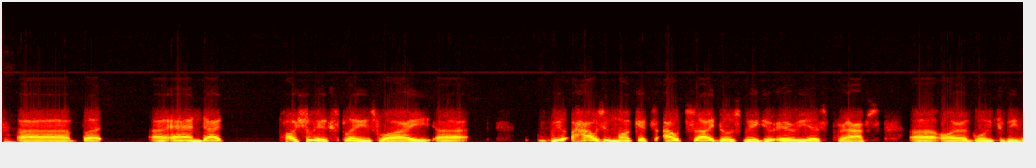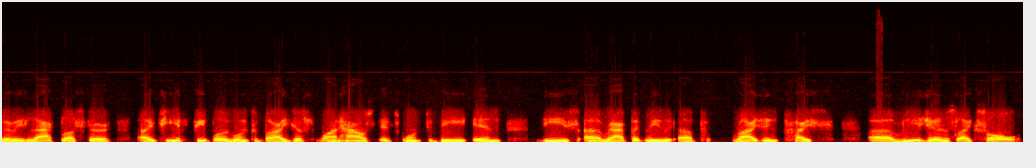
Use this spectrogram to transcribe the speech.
Hmm. Uh, but and that partially explains why uh, housing markets outside those major areas perhaps uh, are going to be very lackluster. Uh, if, if, people are going to buy just one house, it's going to be in these uh, rapidly rising price uh, regions like Seoul.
